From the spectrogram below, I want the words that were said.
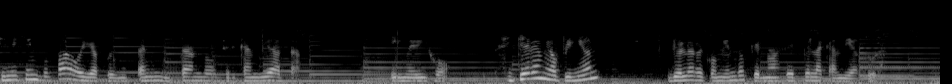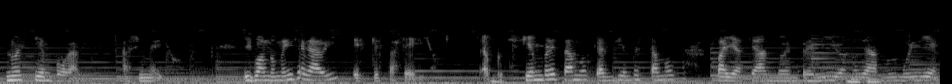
sí le dije a mi papá, oiga, pues me están invitando a ser candidata. Y me dijo, si quiere mi opinión, yo le recomiendo que no acepte la candidatura. No es tiempo, Gaby, así me dijo. Y cuando me dice Gaby, es que está serio. pues siempre estamos, casi siempre estamos payaseando entre líos, nos llevamos muy bien.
